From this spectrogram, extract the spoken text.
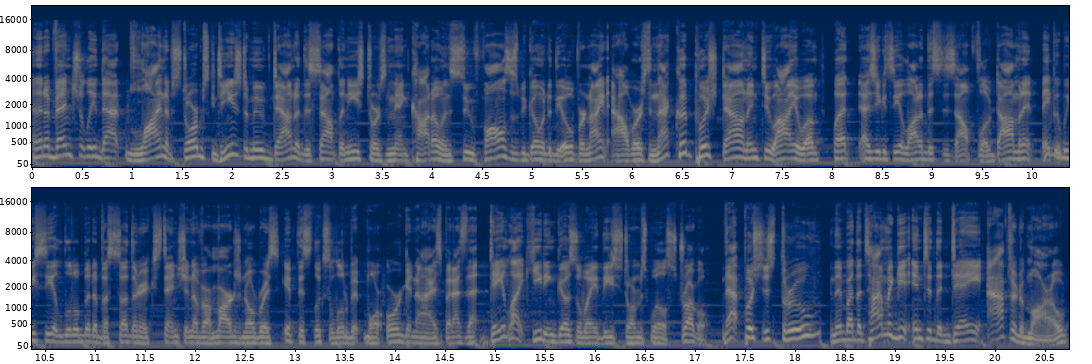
then eventually that line of storms continues to move down to the south and east towards Mankato and Sioux Falls as we go into the overnight hours, and that could push down into Iowa. But as you can see, a lot of this is outflow dominant. Maybe we see a little bit of a southern extension of our marginal risk if this looks a little bit more organized. But as that daylight heating goes away, these storms will struggle. That pushes through, and then by the time we get into the day after tomorrow,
